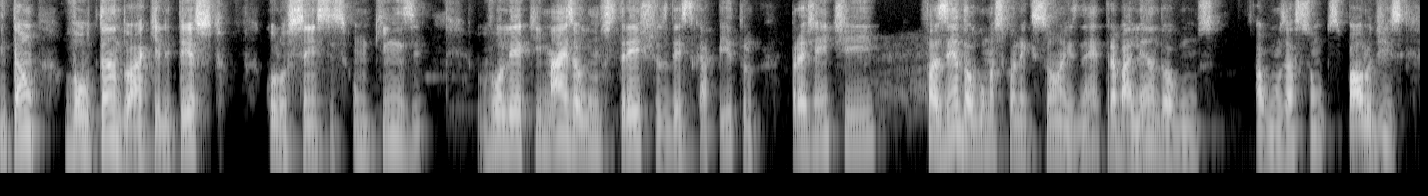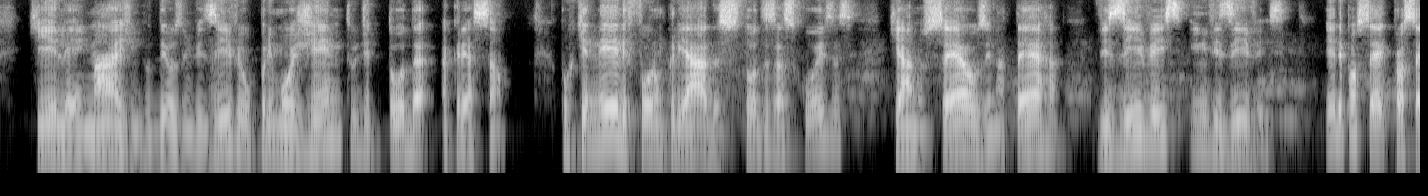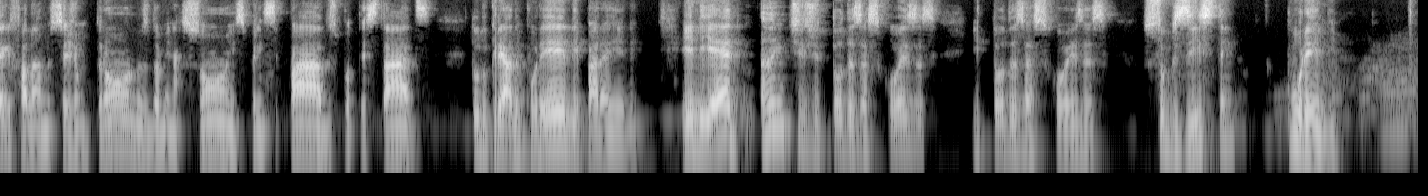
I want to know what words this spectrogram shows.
Então, voltando àquele texto, Colossenses 1,15, vou ler aqui mais alguns trechos desse capítulo para a gente ir fazendo algumas conexões, né, trabalhando alguns, alguns assuntos. Paulo diz que ele é a imagem do Deus invisível, o primogênito de toda a criação porque nele foram criadas todas as coisas que há nos céus e na terra, visíveis e invisíveis. Ele prossegue, prossegue falando: sejam tronos, dominações, principados, potestades, tudo criado por ele e para ele. Ele é antes de todas as coisas e todas as coisas subsistem por ele.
